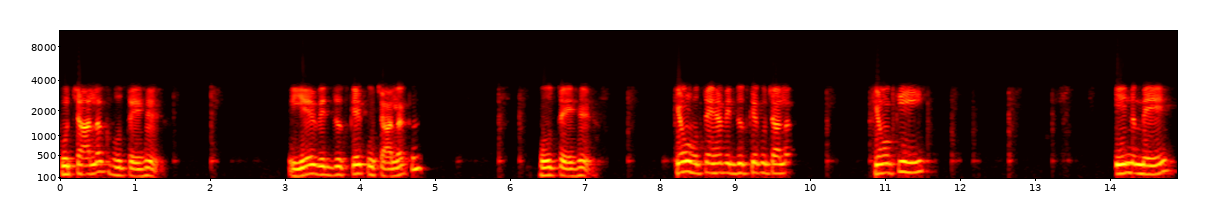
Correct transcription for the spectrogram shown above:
कुचालक होते हैं। ये विद्युत के कुचालक होते हैं। क्यों होते हैं विद्युत के कुचालक? क्योंकि इनमें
